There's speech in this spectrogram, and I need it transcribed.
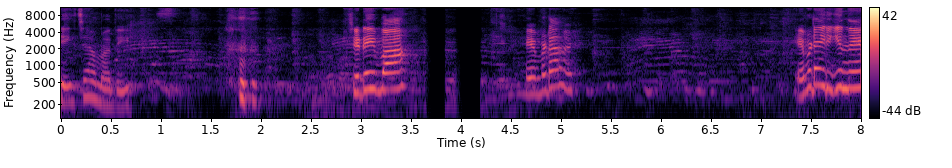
ജയിച്ചാൽ മതി. ചേട്ടായി വാ. എവിടെ? എവിടെ ഇരിക്കുന്നേ?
